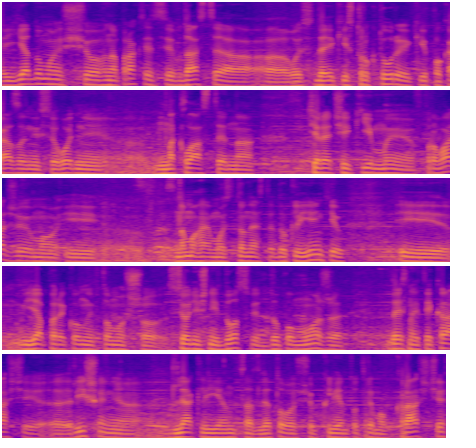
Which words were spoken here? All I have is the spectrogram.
е, я думаю, що на практиці вдасться е, ось деякі структури, які показані сьогодні, е, накласти на ті речі, які ми впроваджуємо і е, намагаємось донести до клієнтів. І я переконаний в тому, що сьогоднішній досвід допоможе десь знайти кращі е, рішення для клієнта, для того, щоб клієнт отримав краще,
